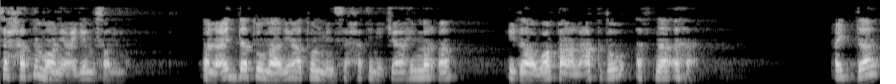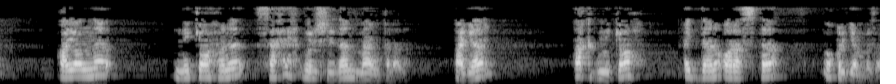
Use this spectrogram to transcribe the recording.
Sihhatni moniyaga misol العدة مانعة من صحة نكاح المرأة إذا وقع العقد أثناءها عدة ayolni nikohini sahih bo'lishligidan man qiladi agar aqd nikoh iddani orasida o'qilgan bo'lsa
